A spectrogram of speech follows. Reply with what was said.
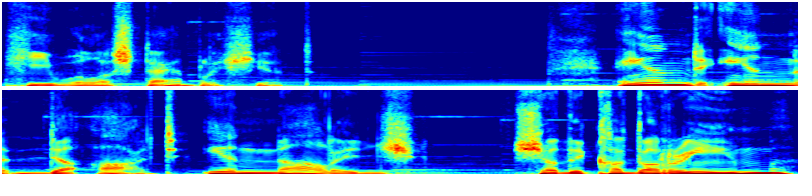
he will establish it. And in Da'at, in knowledge, shall the Kadarim,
